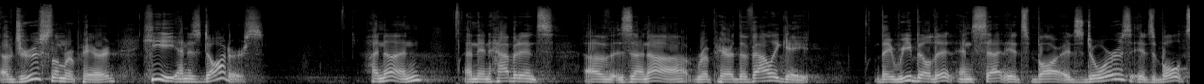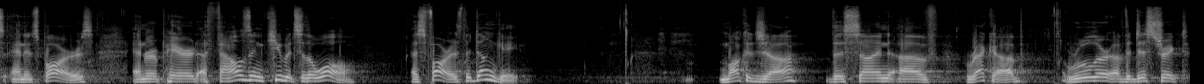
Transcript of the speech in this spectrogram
of Jerusalem, repaired, he and his daughters. Hanun and the inhabitants of Zanoah repaired the valley gate. They rebuilt it and set its, bar, its doors, its bolts, and its bars, and repaired a thousand cubits of the wall, as far as the dung gate. Malchijah, the son of Rechab, ruler of the district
